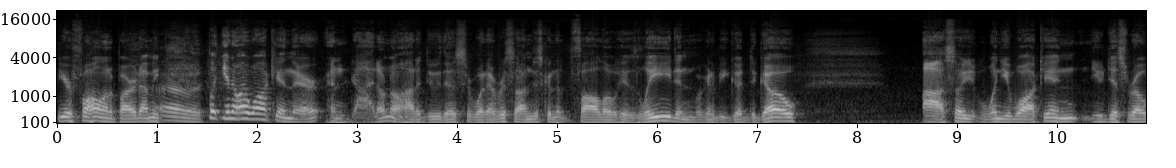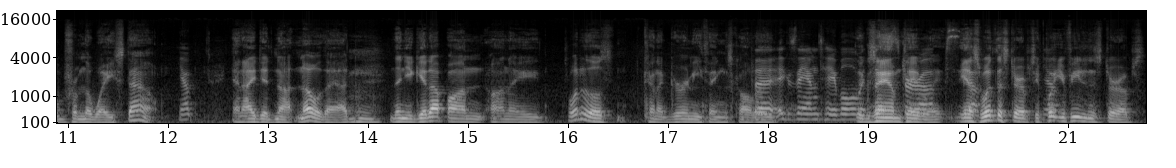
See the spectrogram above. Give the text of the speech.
You're falling apart. I mean, Oh. but you know, I walk in there and I don't know how to do this or whatever, so I'm just going to follow his lead and we're going to be good to go. Uh, so you, when you walk in, you disrobe from the waist down. Yep. And I did not know that. Mm-hmm. Then you get up on, on a, what are those kind of gurney things called? The Right? exam table. The with exam the table. stirrups. Yes, Yep. with the stirrups. You put your feet in the stirrups.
